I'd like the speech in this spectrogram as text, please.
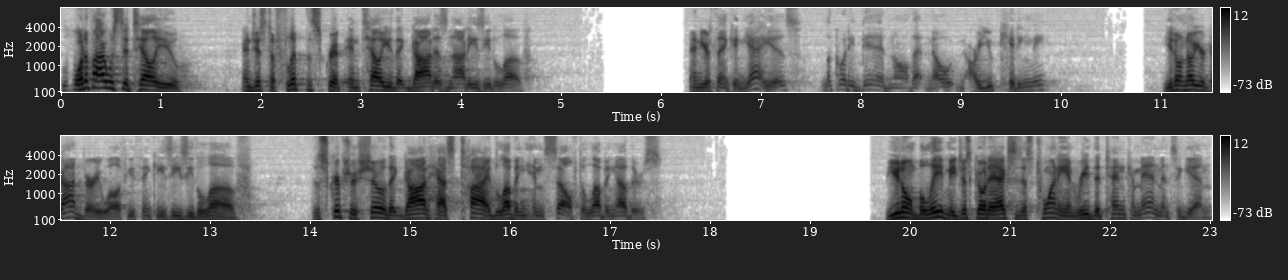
What if I was to tell you, and just to flip the script and tell you that God is not easy to love? And you're thinking, yeah, he is. Look what he did and all that. No, are you kidding me? You don't know your God very well if you think he's easy to love. The scriptures show that God has tied loving himself to loving others. If you don't believe me, just go to Exodus 20 and read the Ten Commandments again.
